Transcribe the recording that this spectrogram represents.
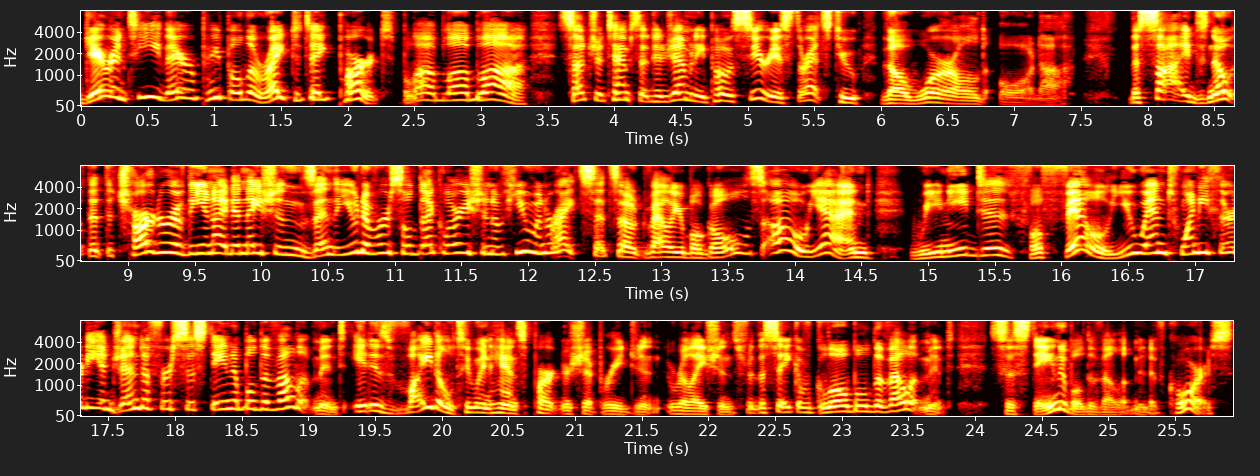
guarantee their people the right to take part, blah, blah, blah. Such attempts at hegemony pose serious threats to the world order. The sides note that the Charter of the United Nations and the Universal Declaration of Human Rights sets out valuable goals. Oh, yeah, and we need to fulfill UN 2030 Agenda for Sustainable Development. It is vital to enhance partnership region relations for the sake of global development, sustainable development, of course.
